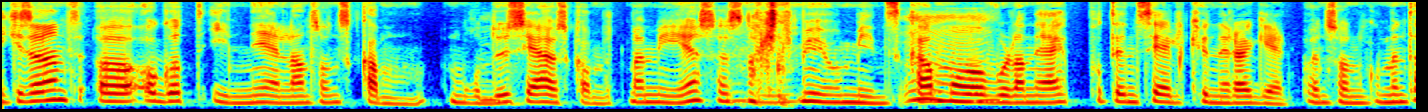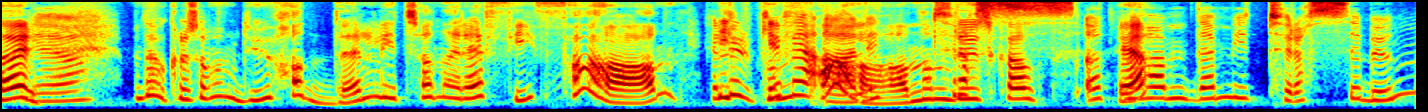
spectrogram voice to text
Ikke sant? Og, og gått inn i en eller annen sånn skammodus. Jeg har jo skammet meg mye, så jeg har snakket mye om min skam, og hvordan jeg potensielt kunne reagert på en sånn kommentar. Mm. Ja. Men det er akkurat som om du hadde en litt sånn derre fy faen. Ikke faen om litt du trass. skal At Ja. har, det er mye trass i bunnen,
